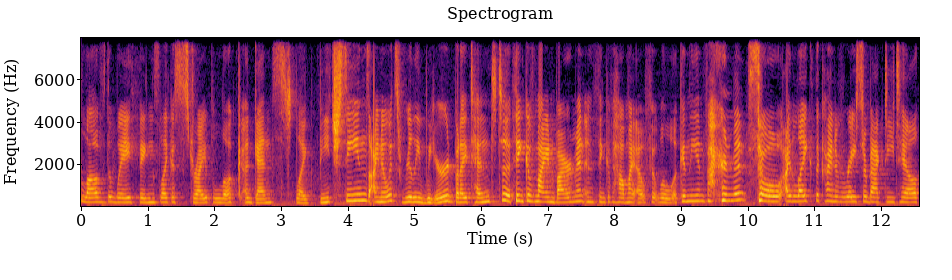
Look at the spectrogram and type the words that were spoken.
love the way things like a stripe look against like beach scenes. I know it's really weird, but I tend to think think of my environment and think of how my outfit will look in the environment. So I like the kind of racer back detail.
